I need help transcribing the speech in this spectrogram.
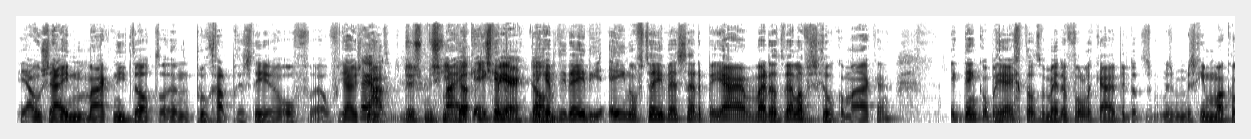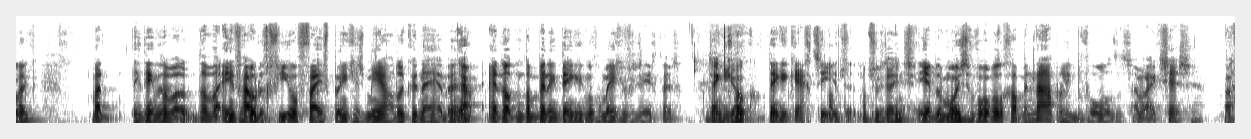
jouw zijn maakt niet dat een ploeg gaat presteren of, of juist Nou ja, niet. dus misschien Maar wel ik, ik iets heb, meer dan... ik heb het idee die één of twee wedstrijden per jaar waar dat wel een verschil kan maken. Ik denk oprecht dat we met een volle kuip, en dat is mis- misschien makkelijk, maar ik denk dat we, dat we eenvoudig vier of vijf puntjes meer hadden kunnen hebben. Ja. En dat, dan ben ik denk ik nog een beetje voorzichtig. Denk ik ook. Denk ik echt. Zie, Abs- het- absoluut eens. je hebt de mooiste voorbeelden gehad met Napoli bijvoorbeeld. Dat zijn maar excessen. Maar,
